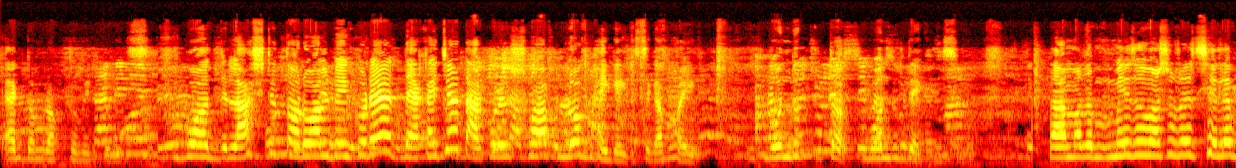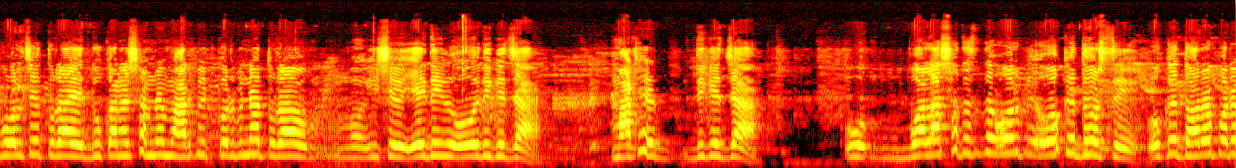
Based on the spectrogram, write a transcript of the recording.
একদম রক্ত বের করেছে লাস্টে তরোয়াল বের করে দেখাইছে, তারপরে সব লোক ভাইগে গেছে ভয়ে। বন্দুক তো- বন্দুক দেখেছিল তা আমার মেজো বাসুরের ছেলে বলছে, তোরা দোকানের সামনে মারপিট করবি না, তোরা ইসে এদিকে, ওদিকে যা, মাঠের দিকে যা। ও বলার সাথে সাথে ওর, ওকে ধরছে। ওকে ধরার পরে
